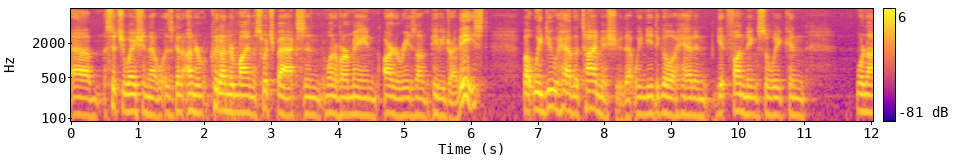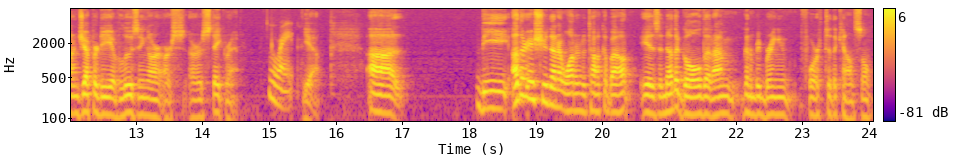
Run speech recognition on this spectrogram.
um, a situation that is going to under could undermine the switchbacks in one of our main arteries on PV Drive East, but we do have the time issue that we need to go ahead and get funding so we can. We're not in jeopardy of losing our, our, our state grant. Right. Yeah. Uh, The other issue that I wanted to talk about is another goal that I'm going to be bringing forth to the council,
